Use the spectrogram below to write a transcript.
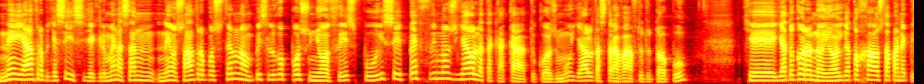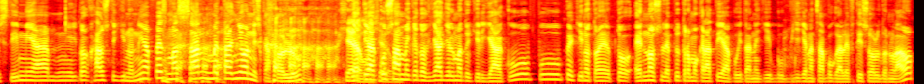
νέοι άνθρωποι και εσύ συγκεκριμένα σαν νέος άνθρωπος θέλω να μου πεις λίγο πώς νιώθεις που είσαι υπεύθυνος για όλα τα κακά του κόσμου, για όλα τα στραβά αυτού του τόπου και για τον κορονοϊό, για το χάος στα πανεπιστήμια, για το χάος στην κοινωνία. Πες μας σαν μετανιώνεις καθόλου. Χαίρομαι, Γιατί χαίρομαι. ακούσαμε και το διάγγελμα του Κυριάκου, που εκείνο το, το ενός λεπτού τρομοκρατία που ήταν εκεί, που βγήκε να τσαμπουγκαλευτεί σε όλο τον λαό.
